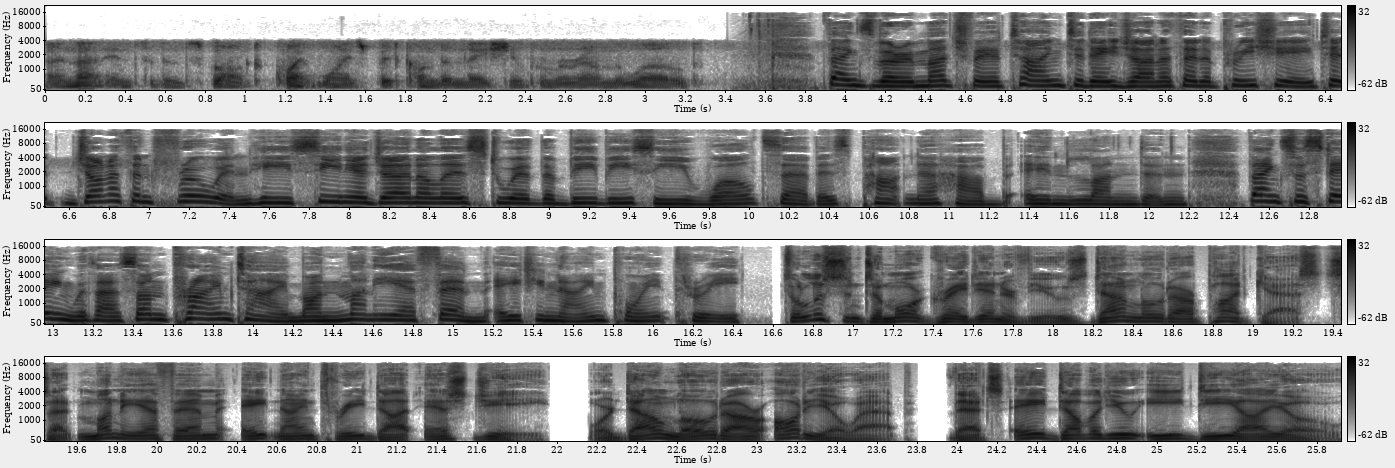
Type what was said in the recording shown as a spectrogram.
And that incident sparked quite widespread condemnation from around the world. Thanks very much for your time today, Jonathan. Appreciate it. Jonathan Frewin, he's senior journalist with the BBC World Service Partner Hub in London. Thanks for staying with us on Prime Time on Money FM 89.3. To listen to more great interviews, download our podcasts at moneyfm893.sg or download our audio app. That's A W E D I O.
